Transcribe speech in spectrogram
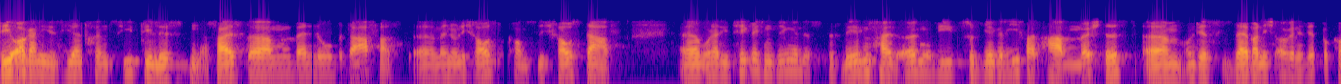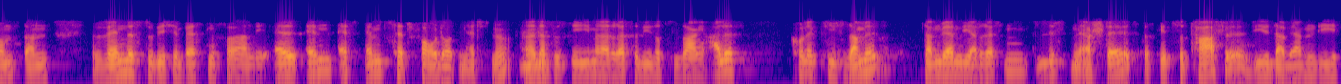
die organisieren im Prinzip die Listen. Das heißt, ähm, wenn du Bedarf hast, äh, wenn du nicht rauskommst, nicht raus darfst, äh, oder die täglichen Dinge des, des, Lebens halt irgendwie zu dir geliefert haben möchtest ähm, und es selber nicht organisiert bekommst, dann wendest du dich im besten Fall an die lnsmzv.net. Ne? Äh, mhm. das ist die E-Mail-Adresse, die sozusagen alles kollektiv sammelt. Dann werden die Adressenlisten erstellt. Das geht zur Tafel. Die, da werden die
